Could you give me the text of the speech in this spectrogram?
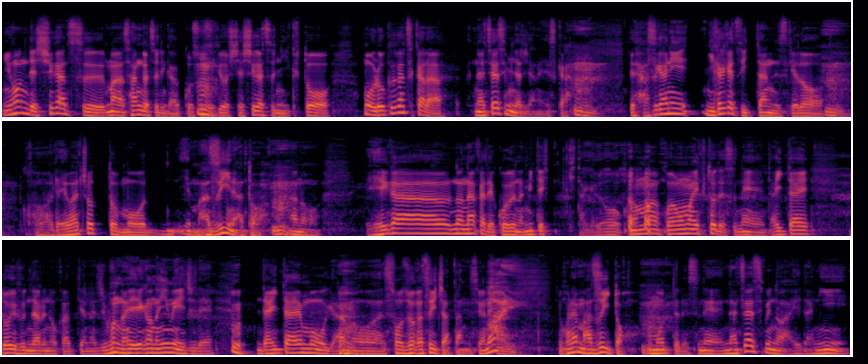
日本で4月まあ3月に学校卒業して4月に行くと、もう6月から夏休みになるじゃないですか。でさすがに2ヶ月行ったんですけど、これはちょっともうまずいなと。あの映画の中でこういうの見てきたけど このままこのままいくとですね大体どういうふうになるのかっていうのは自分の映画のイメージで大体もうあの想像がついちゃったんですよね。はいこれはまずいと思ってですね、夏休みの間に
